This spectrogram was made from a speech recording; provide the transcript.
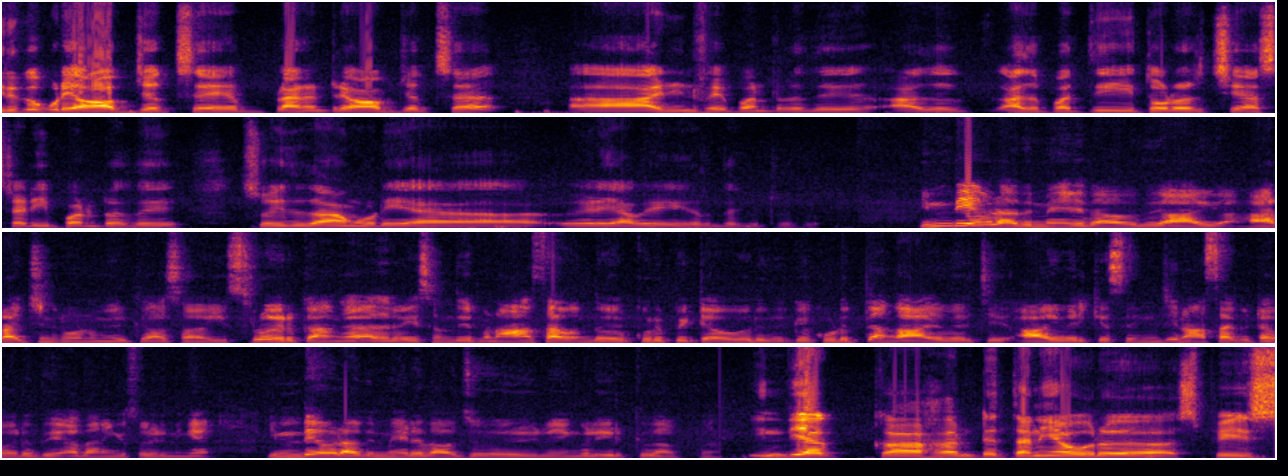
இருக்கக்கூடிய ஆப்ஜெக்ட்ஸை பிளானட்ரி ஆப்ஜெக்ட்ஸை ஐடென்டிஃபை பண்ணுறது அது அதை பற்றி தொடர்ச்சியாக ஸ்டடி பண்ணுறது ஸோ இதுதான் அவங்களுடைய வேலையாகவே இருந்துக்கிட்டு இருக்குது இந்தியாவில் அதுமே ஏதாவது ஆய்வு ஆராய்ச்சி நிறுவனம் இருக்கா? சார் இஸ்ரோ இருக்காங்க. அதர்வைஸ் வந்து இப்போ நாசா வந்து ஒரு குறிப்பிட்ட ஒரு இதுக்கு கொடுத்து அங்கே ஆய்வறிக்கை ஆய்வறிக்கை செஞ்சு நாசா கிட்ட வருது. அதான் நீங்கள் சொல்லியிருந்தீங்க. இந்தியாவில் அதுமாரி ஏதாச்சும் ஒரு நிலையங்கள் இருக்குதா அப்போ இந்தியாவுக்காகன்ட்டு தனியாக ஒரு ஸ்பேஸ்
